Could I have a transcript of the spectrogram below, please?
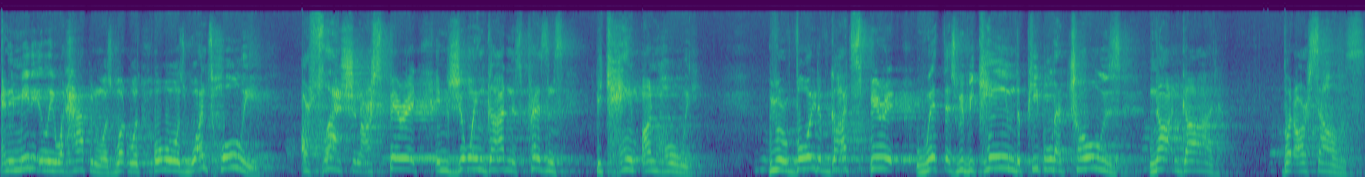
And immediately what happened was what was, what was once holy, our flesh and our spirit enjoying God in His presence became unholy. We were void of God's spirit with us. We became the people that chose not God, but ourselves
